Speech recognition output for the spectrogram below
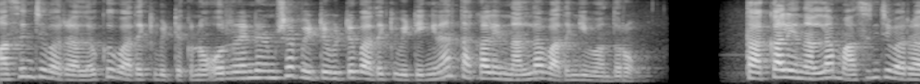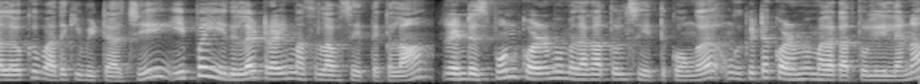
மசிஞ்சு வர அளவுக்கு வதக்கி விட்டுக்கணும். ஒரு ரெண்டு நிமிஷம் விட்டு விட்டு வதக்கி விட்டிங்கன்னா தக்காளி நல்லா வதங்கி வந்துடும் தக்காளி நல்லா மசிஞ்சு வர அளவுக்கு வதக்கி விட்டாச்சு. இப்போ இதில் ட்ரை மசாலாவை சேர்த்துக்கலாம். ரெண்டு ஸ்பூன் குழம்பு மிளகாத்தூள் சேர்த்துக்கோங்க. உங்ககிட்ட குழம்பு மிளகாத்தூள் இல்லைன்னா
